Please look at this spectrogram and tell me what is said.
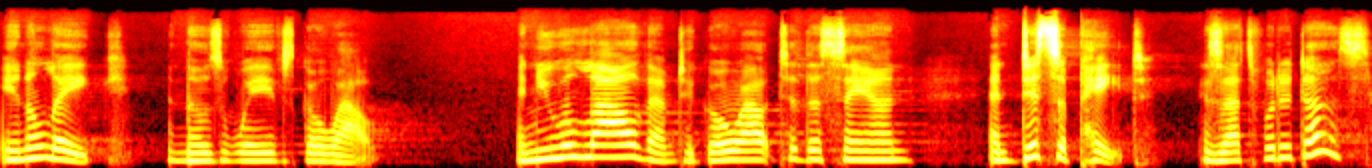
in a lake and those waves go out. And you allow them to go out to the sand and dissipate, because that's what it does.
